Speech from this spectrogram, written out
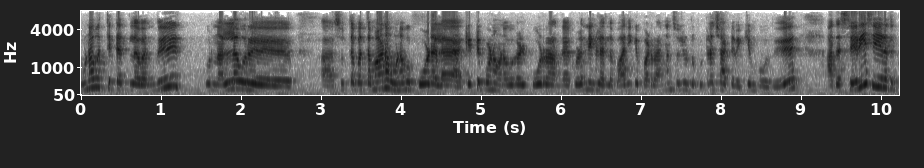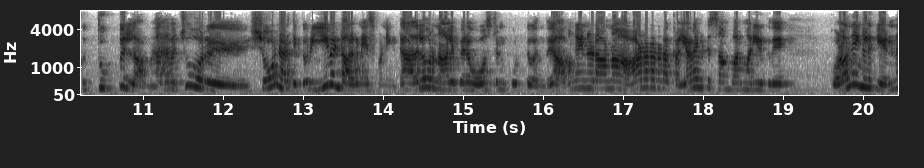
உணவு திட்டத்துல வந்து ஒரு நல்ல ஒரு சுத்தபத்தமான உணவு போடல கெட்டுப்போன உணவுகள் போடுறாங்க குழந்தைகள் அதுல பாதிக்கப்படுறாங்கன்னு சொல்லி ஒரு குற்றச்சாட்டு வைக்கும் போது அதை சரி செய்யறதுக்கு துப்பு இல்லாம அதை வச்சு ஒரு ஷோ நடத்திக்கிட்டு ஒரு ஈவெண்ட் ஆர்கனைஸ் பண்ணிக்கிட்டு அதுல ஒரு நாலு பேரை ஹோஸ்டன் கூப்பிட்டு வந்து அவங்க என்னடானா ஆடாடா கல்யாண வீட்டு சாம்பார் மாதிரி இருக்குதே குழந்தைங்களுக்கு என்ன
